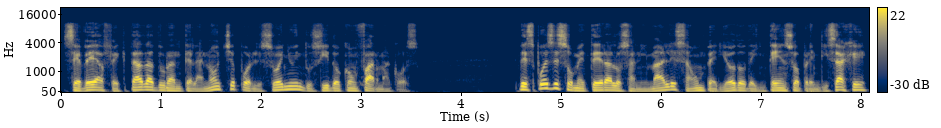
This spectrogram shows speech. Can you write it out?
se ve afectada durante la noche por el sueño inducido con fármacos. Después de someter a los animales a un periodo de intenso aprendizaje,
